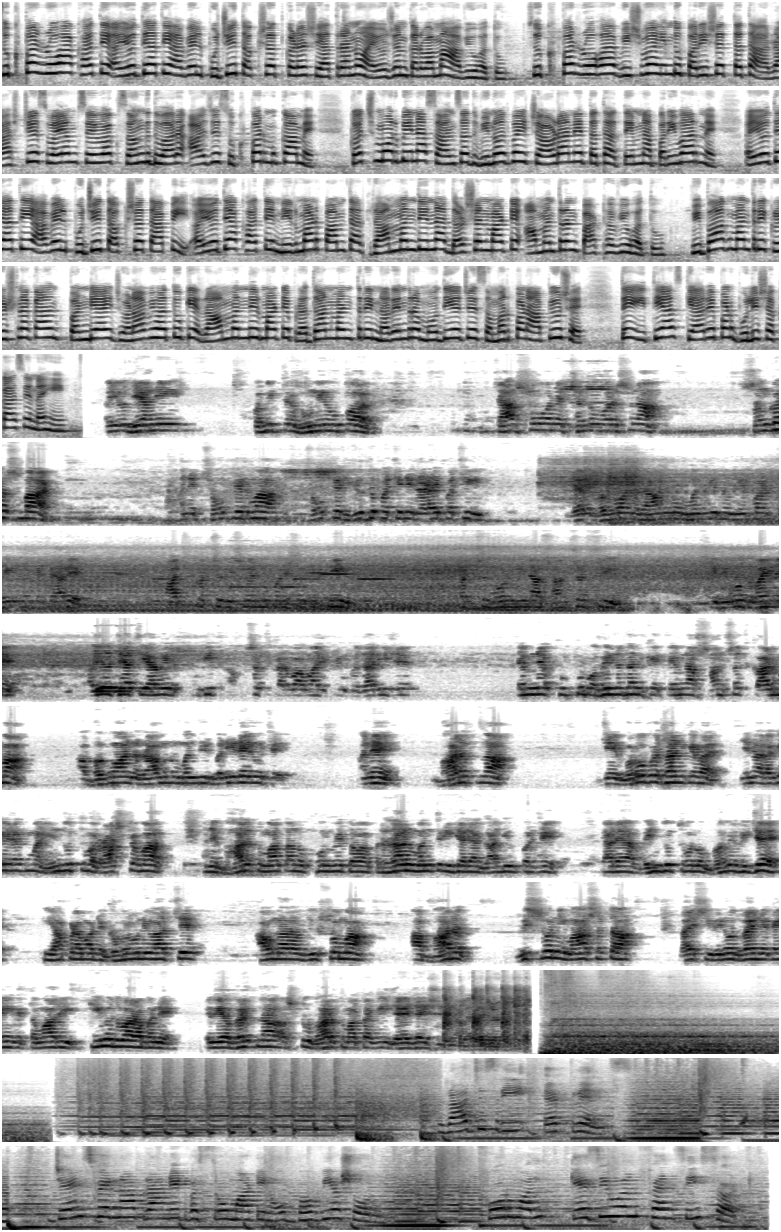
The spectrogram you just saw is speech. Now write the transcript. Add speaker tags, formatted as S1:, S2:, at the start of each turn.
S1: સુખપર રોહા ખાતે અયોધ્યાથી આવેલ પૂજિત અક્ષત કળશ યાત્રાનું આયોજન કરવામાં આવ્યું હતું. સુખપર રોહા વિશ્વ હિન્દુ પરિષદ તથા રાષ્ટ્રીય સ્વયંસેવક સંઘ દ્વારા આજે સુખપર મુકામે કચ્છ મોરબીના સાંસદ વિનોદભાઈ ચાવડાને તથા તેમના પરિવારને અયોધ્યાથી આવેલ પૂજિત અક્ષત આપી અયોધ્યા ખાતે નિર્માણ પામતા રામ મંદિરના દર્શન માટે આમંત્રણ પાઠવ્યું હતું. વિભાગ મંત્રી કૃષ્ણકાંત પંડ્યાએ જણાવ્યું હતું કે રામ મંદિર માટે પ્રધાનમંત્રી નરેન્દ્ર મોદીએ જે સમર્પણ આપ્યું છે, તે ઇતિહાસ ક્યારે પણ ભૂલી શકાશે નહીં.
S2: અયોધ્યાની પવિત્ર ભૂમિ ઉપર ચારસો અને છન્નું વર્ષના સંઘર્ષ બાદ અને છોતેરમાં, છોતેર યુદ્ધ પછીની લડાઈ પછી જ્યારે ભગવાન રામનું મંદિરનું નિર્માણ થયું ત્યારે આજ કચ્છ વિશ્વ હિન્દુ પરિષદની કચ્છ મોરબીના સાંસદ શ્રી શ્રી વિનોદભાઈને અયોધ્યાથી આવેલ પૂજિત અક્ષત કરવામાં અમારી વધારી છે. તેમને ખૂબ ખૂબ અભિનંદન કે તેમના સાંસદ કાળમાં આ ભગવાન રામનું મંદિર બની રહ્યું છે અને ભારતના જે વડોપ્રધાન કહેવાય, જેના રગે રગમાં હિન્દુત્વ, રાષ્ટ્રવાદ અને ભારત માતાનું ખૂન વેચવા પ્રધાનમંત્રી જ્યારે આ ગાદી ઉપર છે, ત્યારે આ હિન્દુત્વનો ભવ્ય વિજય એ આપણા માટે ગૌરવની વાત છે. આવનારા દિવસોમાં આ ભારત વિશ્વની મહાસત્તા ભાઈ શ્રી વિનોદભાઈને કહીએ કે તમારી ટીમ દ્વારા બને એવી અભ્યર્થના અસ્તુ ભારત માતા કી. જય જય શ્રી
S3: રાજશ્રી એપ્રેલ્સ જેન્ટ્સવેરના બ્રાન્ડેડ વસ્ત્રો માટેનો ભવ્ય showroom. Formal casual fancy shirt.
